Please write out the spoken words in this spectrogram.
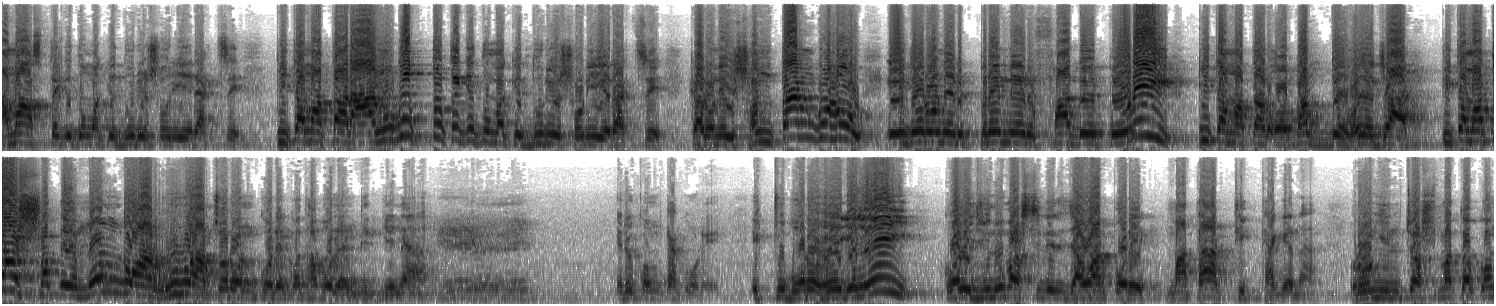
নামাজ থেকে তোমাকে দূরে সরিয়ে রাখছে, পিতামাতার আনুগত্য থেকে তোমাকে দূরে সরিয়ে রাখছে, কারণ এই সন্তানগুলো এই ধরনের প্রেমের ফাঁদে পড়েই পিতামাতার অবাধ্য হয়ে যায়। পিতামাতার সাথে মন্দ আর রু আচরণ করে কথা বলেন ঠিক কিনা? এরকমটা করে। একটু বড় হয়ে গেলেই কলেজ ইউনিভার্সিটিতে যাওয়ার পরে মাথা ঠিক থাকে না। রঙিন চশমা তখন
